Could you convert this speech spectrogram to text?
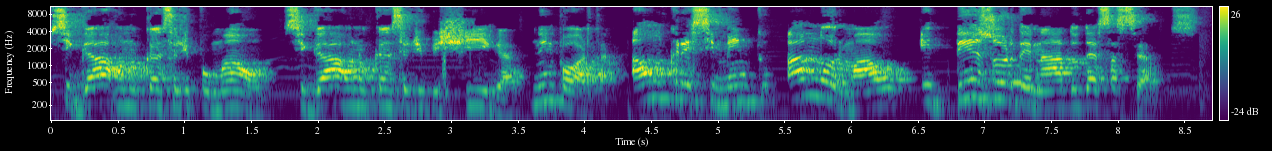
cigarro no câncer de pulmão, cigarro no câncer de bexiga, não importa. Há um crescimento anormal e desordenado dessas células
